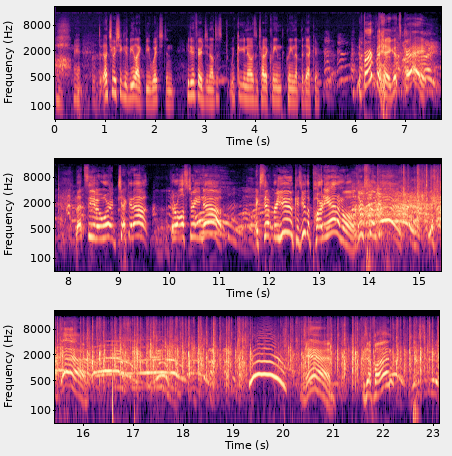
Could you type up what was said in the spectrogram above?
Oh man, don't you wish you could be like bewitched and hey, do me a favor, Janelle, just wink your nose and try to clean clean up the deck. here. Perfect. That's great. Let's see if it worked. Check it out. They're all straightened oh. out, except for you, because you're the party animal. They're still good. Yeah. yeah. Woo! Man, is that fun? Yes, it is.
